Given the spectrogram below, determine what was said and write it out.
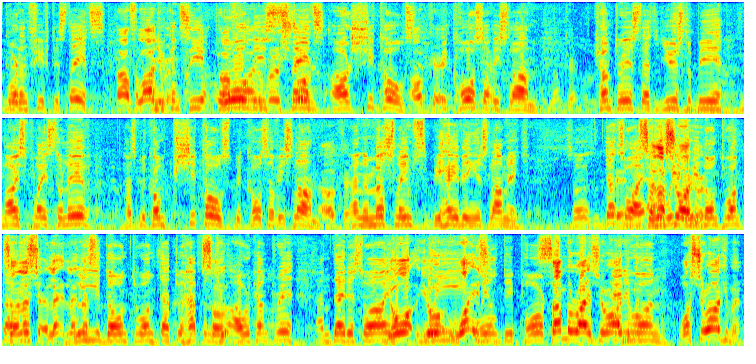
more than 50 states. Powerful and you can see Powerful all these very strong. states are shitholes Okay, because of. Islam. Okay. Countries that used to be nice place to live has become shitholes because of Islam Okay. and the Muslims behaving Islamic. So that's Eh, why so that's we, we don't want that. So to, let's- let- let- we don't want that to happen So- to our country, and that is why Your, your, we is, will deport summarize your anyone. argument. What's your argument?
